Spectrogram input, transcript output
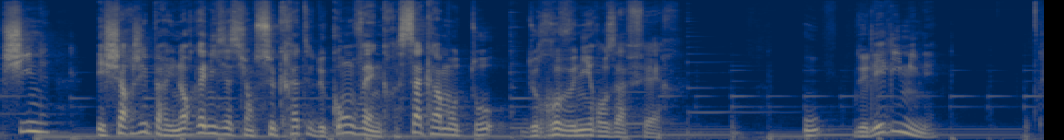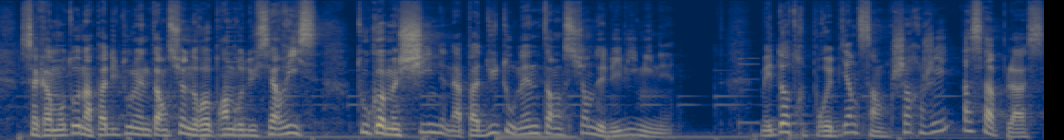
Shin est chargé par une organisation secrète de convaincre Sakamoto de revenir aux affaires. Ou de l'éliminer. Sakamoto n'a pas du tout l'intention de reprendre du service, tout comme Shin n'a pas du tout l'intention de l'éliminer. Mais d'autres pourraient bien s'en charger à sa place.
